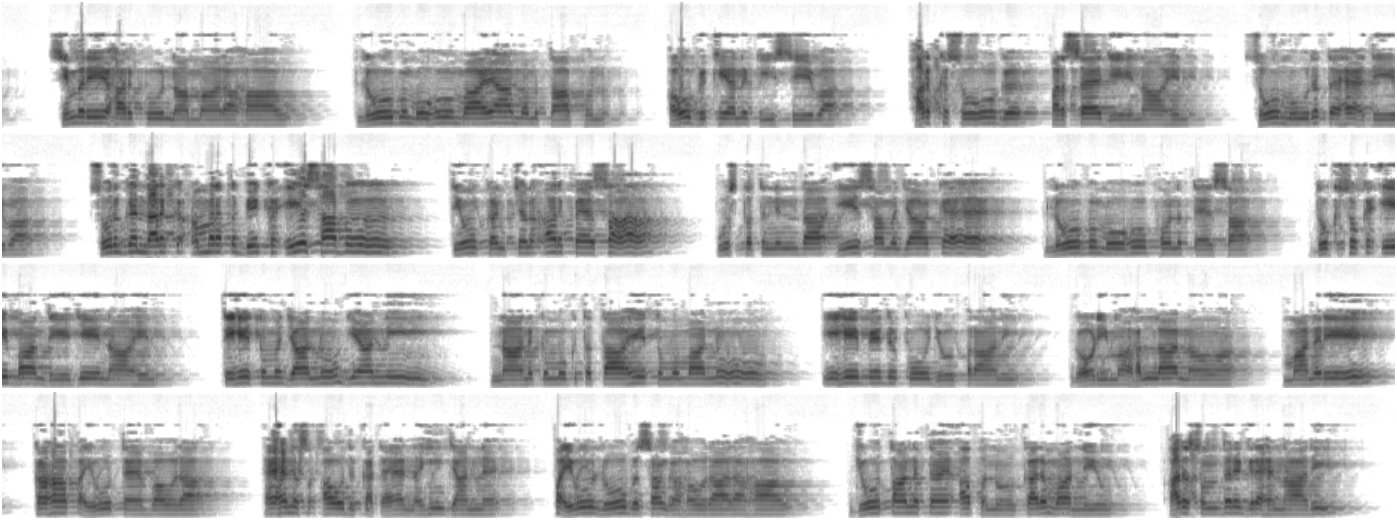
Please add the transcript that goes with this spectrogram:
ਸਿਮਰੇ ਹਰ ਕੋ ਨਾਮਾ ਰਹਾਉ। ਲੋਭ ਮੋਹ ਮਾਇਆ ਮਮਤਾ ਫੁਨ ਔ ਵਿਖਿਆਨ ਕੀ ਸੇਵਾ। ਹਰਖ ਸੋਗ ਪਰਸੈ ਜੇ ਨਾਹਿਨ, ਸੋ ਮੂਰਤ ਹੈ ਦੇਵਾ। ਸੁਰਗ ਨਰਕ ਅੰਮ੍ਰਿਤ ਬਿਖ ਇਹ ਸਭ, ਤਿਉ ਕੰਚਨ ਅਰ ਪੈਸਾ, ਉਸਤਤ ਨਿੰਦਾ ਇਹ ਸਮਝਾ ਕੈ, ਲੋਭ ਮੋਹ ਫੁਨ ਤੈਸਾ, ਦੁਖ ਸੁਖ ਇਹ ਬਾਂਦੇ ਜੇ ਨਾਹਿਨ, ਤਿਹ ਤੁਮ ਜਾਨੋ ਗਿਆਨੀ, ਨਾਨਕ ਮੁਕਤ ਤਾਹੇ ਤੁਮ ਮਾਨੋ, ਇਹ ਬਿਦ ਕੋ ਜੋ ਪ੍ਰਾਨੀ, ਗੌੜੀ ਮਹੱਲਾ ਨੌਵਾਂ, ਮਨ ਰੇ, ਕਹਾਂ ਭਇਓ ਤੈ ਬੌਰਾ ਅਹਨਸ ਔਦ ਘਟੈ ਨਹੀਂ ਜਾਣੈ, ਭਇਓ ਲੋਭ ਸੰਗ ਹੌਰਾ ਰਹਾਉ। ਜੋ ਤਨ ਤੈ ਆਪਨੋ ਕਰ ਮਾਨਿਓ, ਹਰ ਸੁੰਦਰ ਗ੍ਰਹਿ ਨਾਰੀ।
